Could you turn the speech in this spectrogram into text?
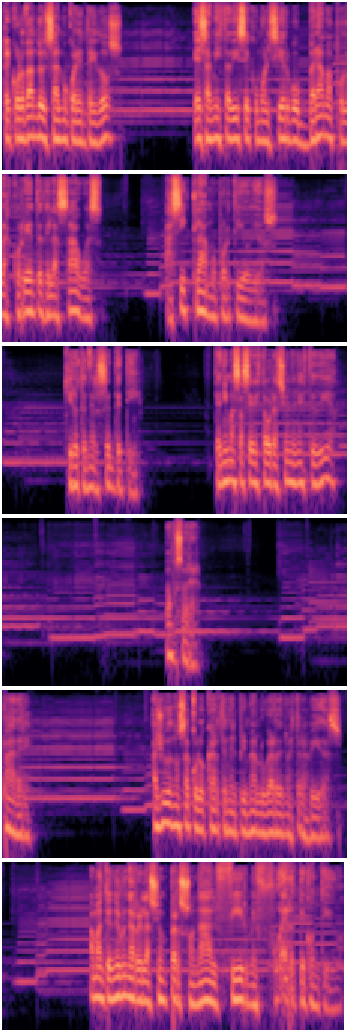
Recordando el Salmo 42, el salmista dice, como el siervo brama por las corrientes de las aguas, así clamo por ti, oh Dios. Quiero tener sed de ti. ¿Te animas a hacer esta oración en este día? Vamos a orar. Padre, ayúdanos a colocarte en el primer lugar de nuestras vidas, a mantener una relación personal, firme, fuerte contigo.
